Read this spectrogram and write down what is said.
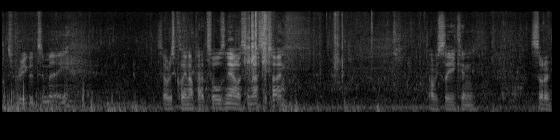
Looks pretty good to me. So we'll just clean up our tools now with some acetone. Obviously you can sort of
